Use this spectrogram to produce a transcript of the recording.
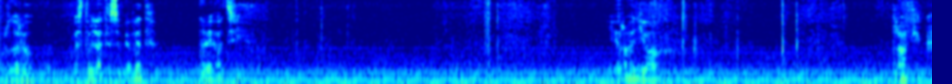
Можна виставляти собі вид навігації. Є радіо, трафік.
